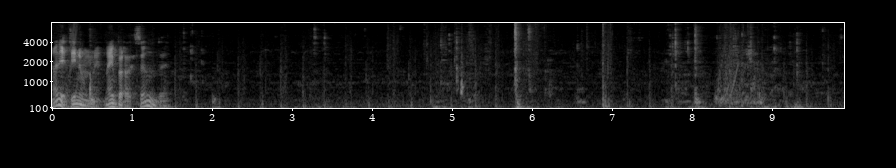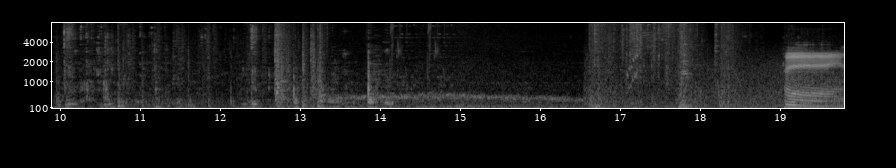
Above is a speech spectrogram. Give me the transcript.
Nadie tiene un sniper decente. Eh...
